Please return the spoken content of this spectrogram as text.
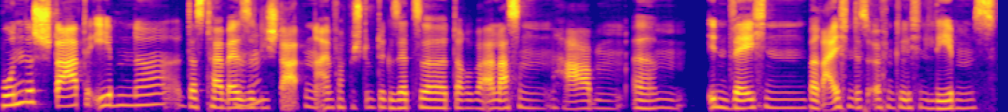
Bundesstaatebene, dass teilweise mhm. die Staaten einfach bestimmte Gesetze darüber erlassen haben, ähm, in welchen Bereichen des öffentlichen Lebens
